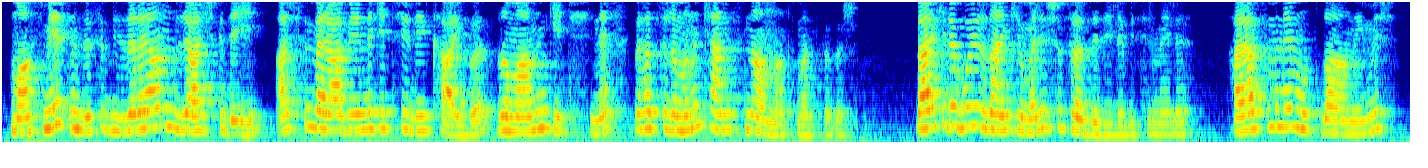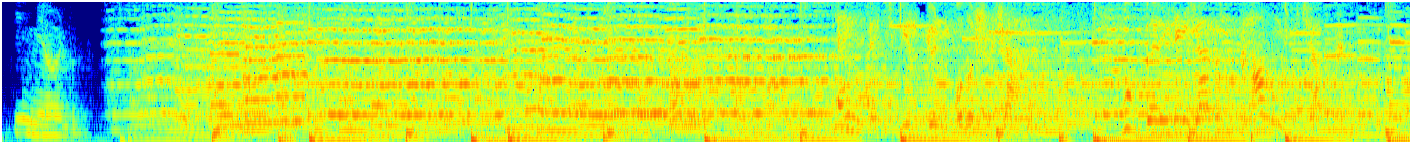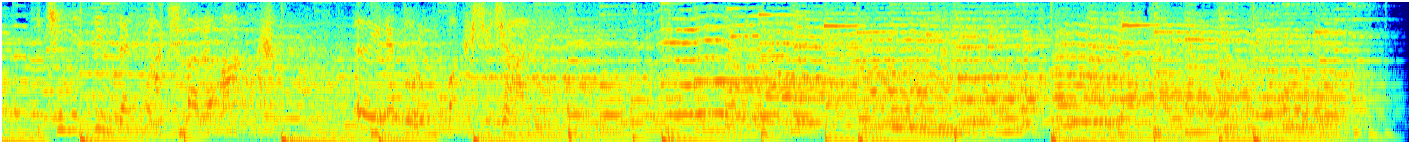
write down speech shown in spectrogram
Masumiyet Müzesi bizlere yalnızca aşkı değil, aşkın beraberinde getirdiği kaybı, zamanın geçişini ve hatırlamanın kendisini anlatmaktadır. Belki de bu yüzden Kemal'i şu sözleriyle bitirmeli. Hayatımın en mutlu anıymış, bilmiyordum. Elbet bir gün buluşacağız. Bu böyle yarım kalmayacak. İkimizin de saçları ak. Öyle durup bakışacağız.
